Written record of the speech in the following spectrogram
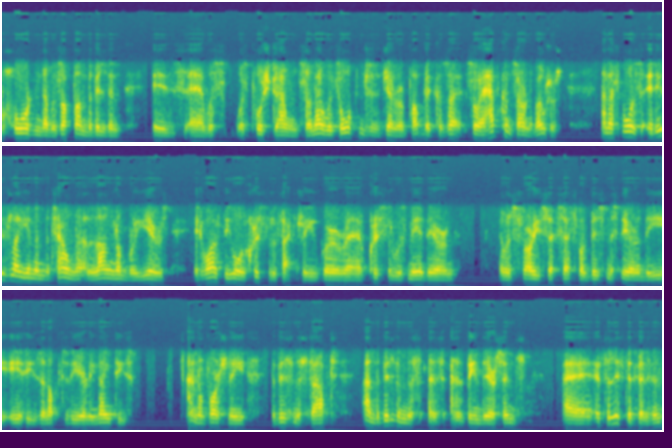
hoarding that was up on the building is uh, was was pushed down. So now it's open to the general public. Cause I, so I have concern about it, and I suppose it is lying in the town a long number of years. It was the old crystal factory where uh, crystal was made there, and it was a very successful business there in the 80s and up to the early 90s. And unfortunately, the business stopped, and the building has, has, been there since. Uh, it's a listed building,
